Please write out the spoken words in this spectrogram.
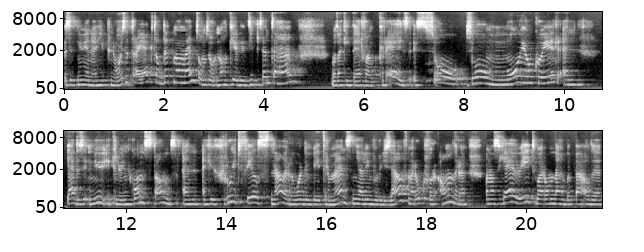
zit nu in een hypnose-traject op dit moment, om zo nog een keer de diepte in te gaan. Wat ik daarvan krijg, is zo, zo mooi ook weer. En ja, dus nu, ik leun constant. En, en je groeit veel sneller. Je wordt een beter mens. Niet alleen voor jezelf, maar ook voor anderen. Want als jij weet waarom dat je bepaalde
